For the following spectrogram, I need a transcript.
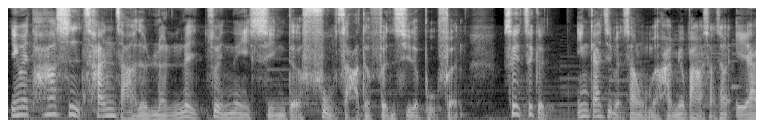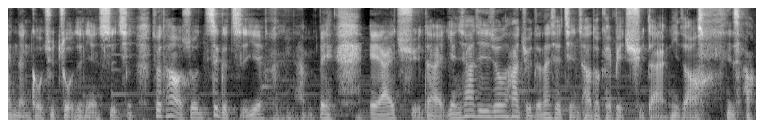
因为它是掺杂着人类最内心的复杂的分析的部分。所以这个应该基本上我们还没有办法想象 AI 能够去做这件事情。所以他有说这个职业很难被 AI 取代。言下之意就是他觉得那些检查都可以被取代，你知道？你知道？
